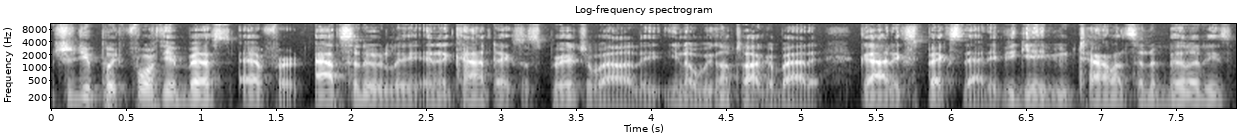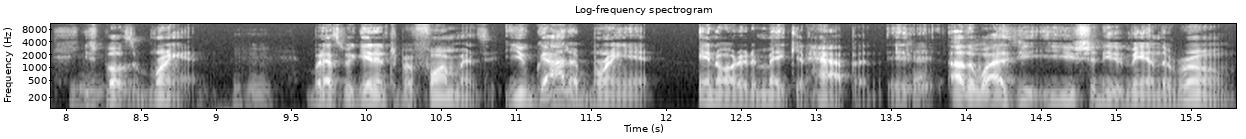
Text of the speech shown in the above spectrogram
should you put forth your best effort? Absolutely. In the context of spirituality, you know, we're gonna talk about it. God expects that. If He gave you talents and abilities, you're supposed to bring it. But as we get into performance, you've got to bring it in order to make it happen. It- otherwise, you you shouldn't even be in the room.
